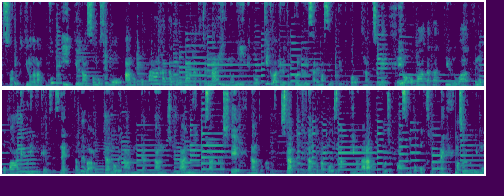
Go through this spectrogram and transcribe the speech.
スワイプっていうのかな、コピーっていうのはそもそも、あの、オファー型とオファー型じゃないのに、えっ、と、大きく分けると分類されますよっていうところなんですよね。要はオファー型っていうのは、もうオファーで売りに行くやつですね。例えば、じゃあ延べ何百何十何人が参加して、なんとかしたなんとか講座、今なら50%オフとかね。まあそういうふうにも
